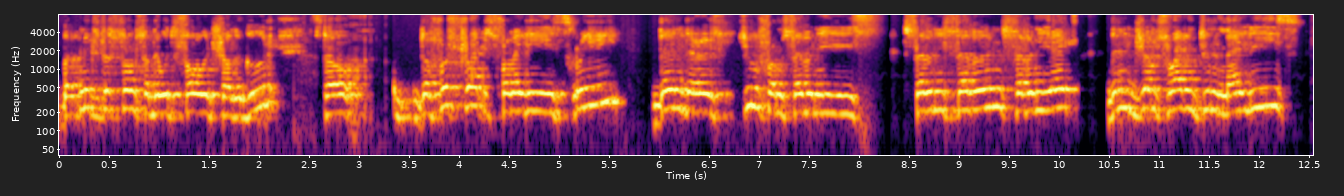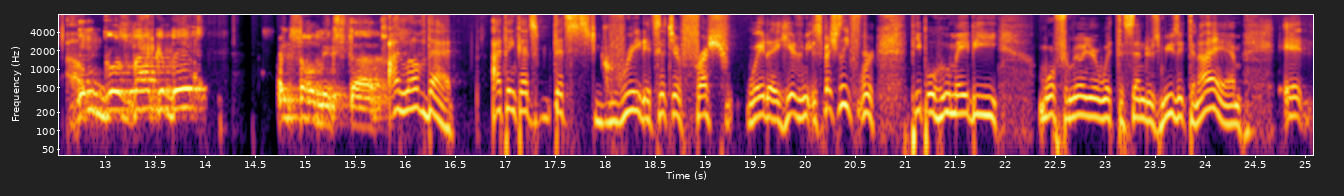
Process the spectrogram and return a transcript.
but mix the songs so they would follow each other good. So the first track is from 83, then there's two from 70, 77, 78, then it jumps right into the 90s, then it goes back a bit. It's all mixed up. I love that. I think that's that's great. It's such a fresh way to hear them, especially for people who may be more familiar with the sender's music than I am. It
